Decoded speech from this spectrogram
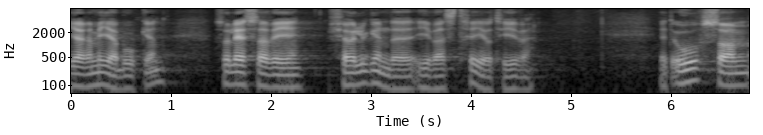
Jeremia-boken, så leser vi følgende i vers 23. Et ord som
